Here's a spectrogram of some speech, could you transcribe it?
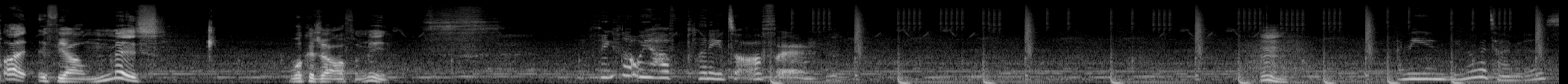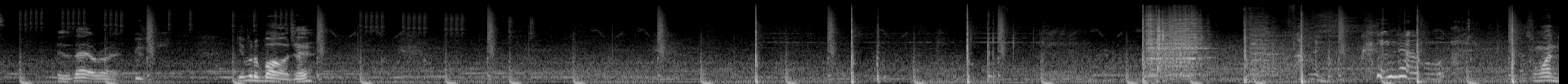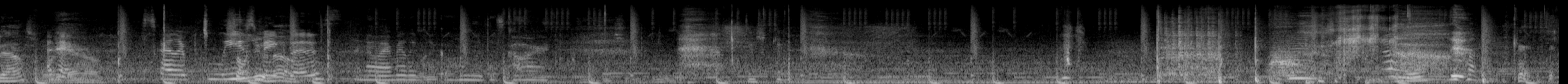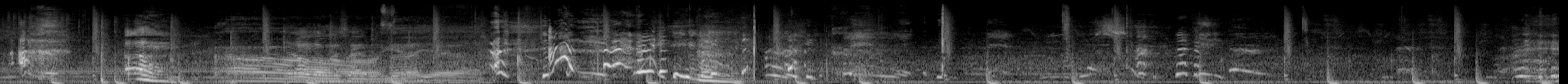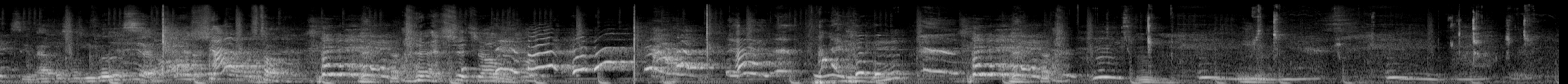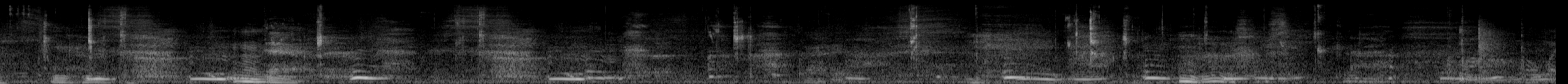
But if y'all miss, what could y'all offer me? I think that we have plenty to offer. Hmm, I mean, you know what time it is. is that right? Give it a ball, Jay. no. That's one down. Okay. Skylar, please you make now. this. I know, I really want to go home with this car. I don't know what's happening. man. See what happens when you lose? Yeah, all that shit y'all was talking. All that shit y'all was talking.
